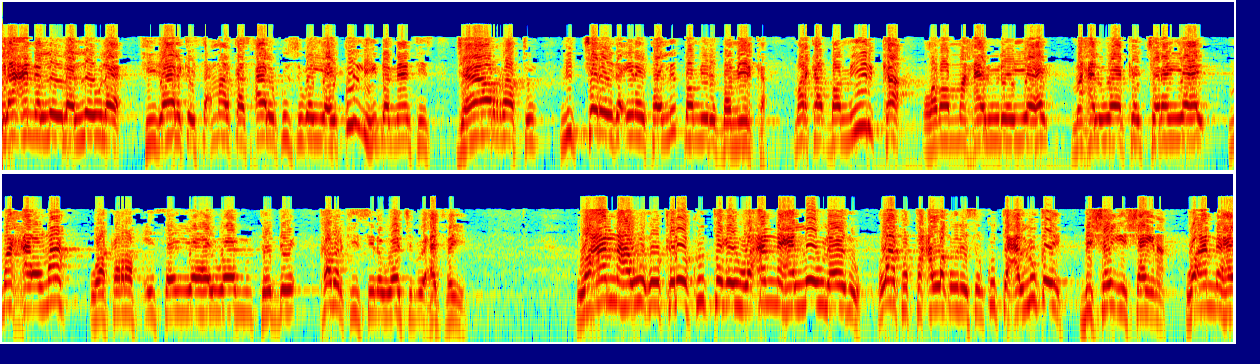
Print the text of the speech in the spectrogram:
ilaa ana lowlaa lowlaa fii daalika isticmaalkaas xaalu ku sugan yahay kullihi dhammaantiis jaaratun mid jarayda inay tahay lidamiiri damiirka. Marka damiirka laba maxaluu leeyahay maxal waa ka jaran yahay maxalna waa ka rafcisan yahay waa mubtade. Khabarkiisiina waajib u xadfan yahay وأنha wuxuu kaloo ku tegey وأنha lowlaadu laa تتacalaqu inaysan ku tacaluqayn بشhaيءin شhayna وأنha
